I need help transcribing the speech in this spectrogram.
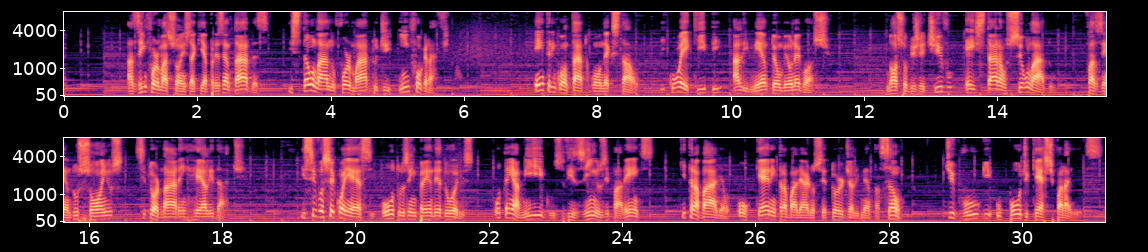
As informações aqui apresentadas estão lá no formato de infográfico. Entre em contato com o Nextal e com a equipe Alimento é o meu negócio. Nosso objetivo é estar ao seu lado, fazendo os sonhos se tornarem realidade. E se você conhece outros empreendedores ou tem amigos, vizinhos e parentes que trabalham ou querem trabalhar no setor de alimentação, divulgue o podcast para eles.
